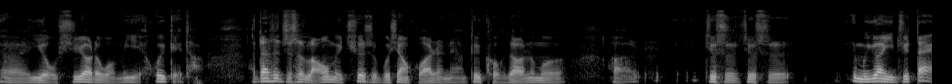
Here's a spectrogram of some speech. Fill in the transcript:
呃，有需要的我们也会给他，但是只是老美确实不像华人那样对口罩那么啊，就是就是那么愿意去戴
